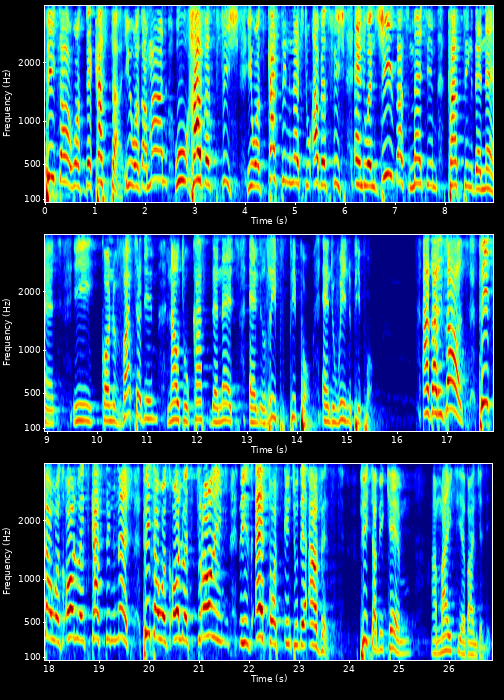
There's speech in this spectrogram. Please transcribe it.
Peter was the caster. He was a man who harvests fish. He was casting nets to harvest fish. And when Jesus met him casting the net, he converted him now to cast the net and reap people and win people. As a result, Peter was always casting nets. Peter was always throwing his efforts into the harvest. Peter became a mighty evangelist.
